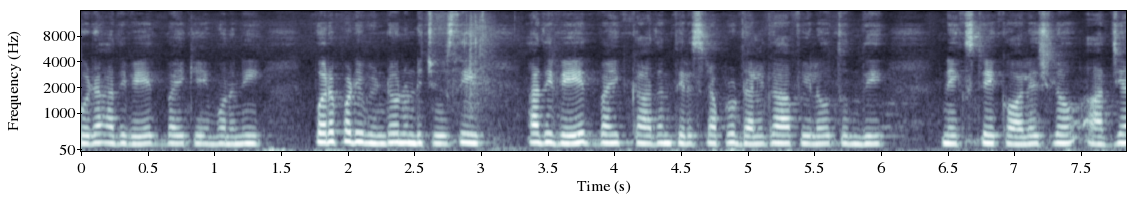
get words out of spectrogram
కూడా అది వేద్ బైక్ ఏమోనని పొరపడి విండో నుండి చూసి అది వేద్ బైక్ కాదని తెలిసినప్పుడు డల్గా ఫీల్ అవుతుంది. నెక్స్ట్ డే కాలేజ్లో ఆద్య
